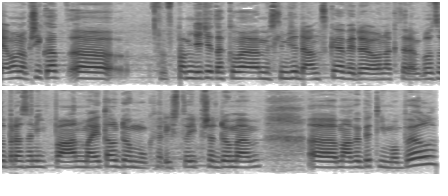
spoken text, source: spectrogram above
Já mám například uh, v paměti takové, myslím, že dánské video, na kterém byl zobrazený pán, majitel domu, který stojí před domem, eh, má vybitý mobil,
